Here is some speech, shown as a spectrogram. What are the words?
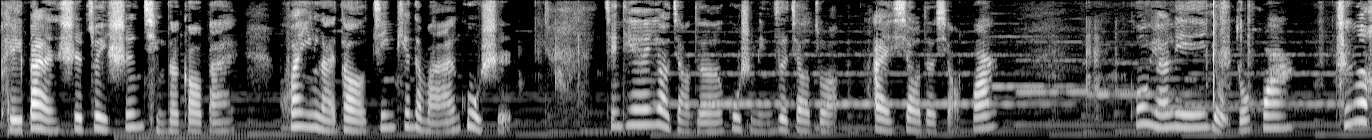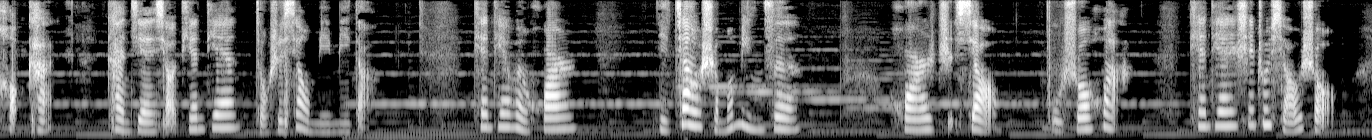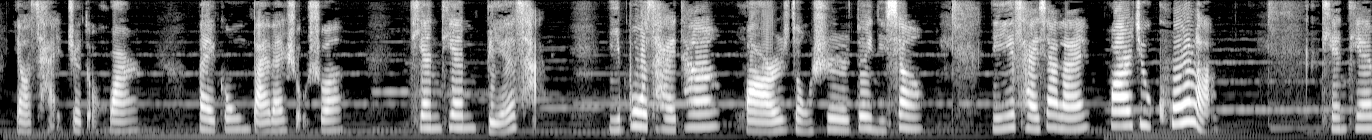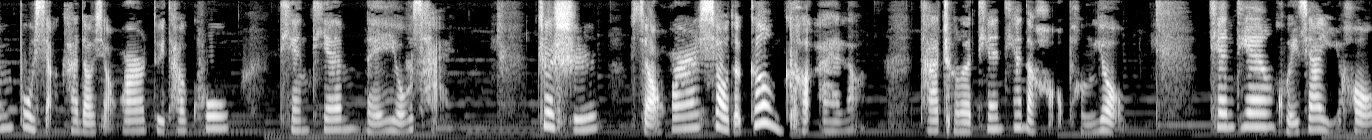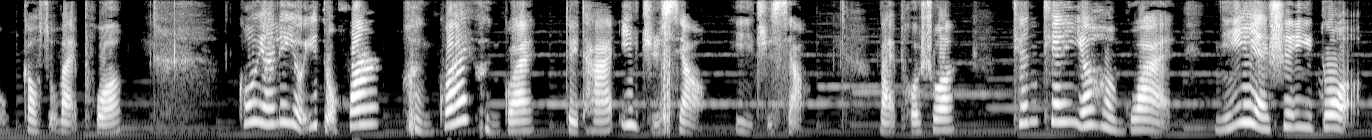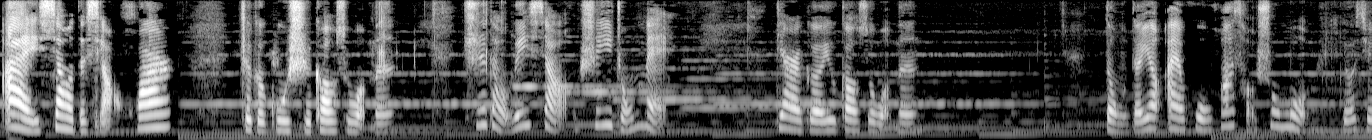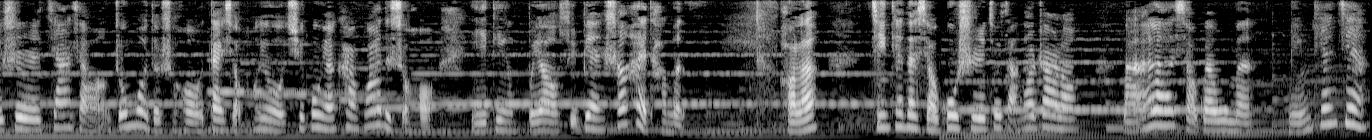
陪伴是最深情的告白。欢迎来到今天的晚安故事。今天要讲的故事名字叫做《爱笑的小花》。公园里有朵花，真好看。看见小天天总是笑眯眯的。天天问花儿：“你叫什么名字？”花儿只笑不说话。天天伸出小手要采这朵花儿。外公摆摆手说：“天天别采，你不采它，花儿总是对你笑。你一采下来，花儿就哭了。”天天不想看到小花对他哭，天天没有采。这时，小花笑得更可爱了，它成了天天的好朋友。天天回家以后，告诉外婆：“公园里有一朵花。”很乖，很乖，对他一直笑，一直笑。外婆说：“天天也很乖，你也是一朵爱笑的小花。”这个故事告诉我们，知道微笑是一种美。第二个又告诉我们，懂得要爱护花草树木。尤其是家长周末的时候带小朋友去公园看花的时候，一定不要随便伤害它们。好了，今天的小故事就讲到这儿了，晚安了，小怪物们，明天见。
